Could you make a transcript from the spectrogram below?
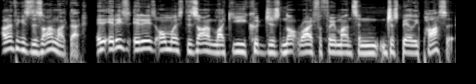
I don't think it's designed like that. It, it is. It is almost designed like you could just not ride for three months and just barely pass it.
